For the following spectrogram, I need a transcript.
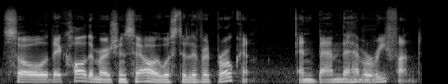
So they call the merchant and say, oh, it was delivered broken. And bam, they have a mm-hmm. refund.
